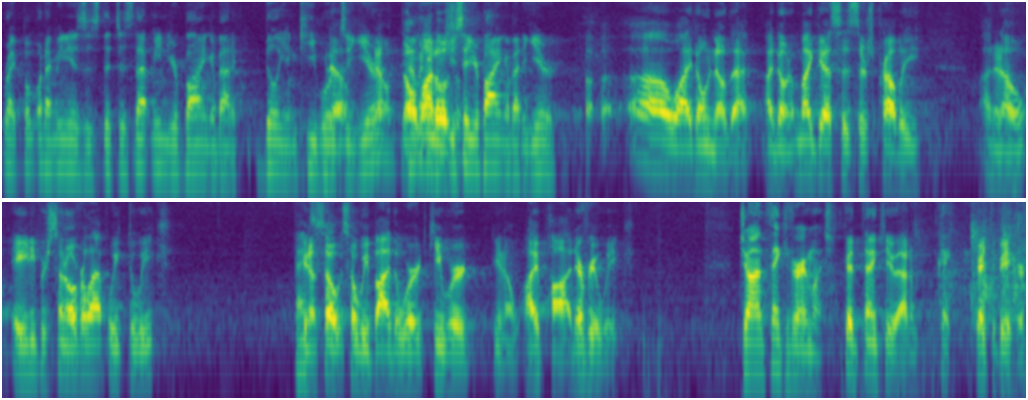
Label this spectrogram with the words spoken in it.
Right, but what I mean is, is that does that mean you're buying about a billion keywords No, a year? no, no, How a many lot would those you say you're buying about a year? Oh, I don't know that. I don't. My guess is there's probably, I don't know, 80% overlap week to week. Thanks. You know, so so we buy the word keyword, you know, iPod every week. John, thank you very much. Good. Thank you, Adam. Okay. Great to be here.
